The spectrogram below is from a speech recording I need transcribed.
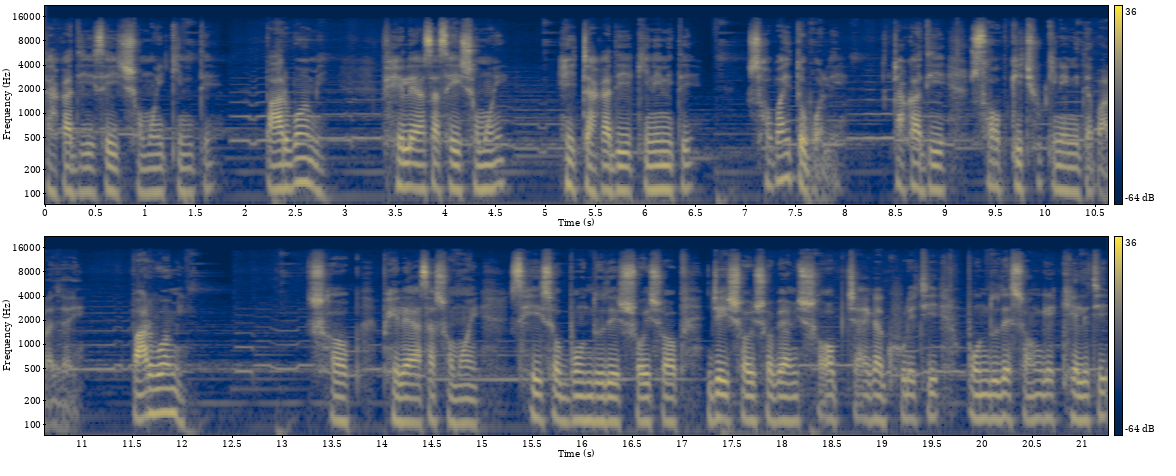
টাকা দিয়ে সেই সময় কিনতে? পারব আমি ফেলে আসা সেই সময় এই টাকা দিয়ে কিনে নিতে সবাই তো বলে, টাকা দিয়ে সব কিছু কিনে নিতে পারা যায়। পারব আমি? সব ফেলে আসা সময় সেই সব বন্ধুদের শৈশব, যেই শৈশবে আমি সব জায়গা ঘুরেছি, বন্ধুদের সঙ্গে খেলেছি,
